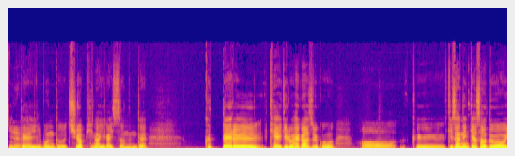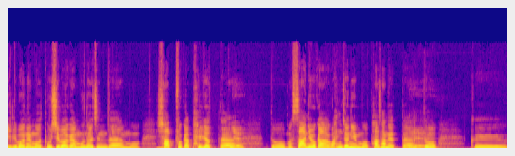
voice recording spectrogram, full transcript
이때 일본도 취업 빙하기가 있었는데 그때를 계기로 해가지고 어 그 기자님께서도 일본의 뭐 도시바가 무너진다, 뭐 샤프가 팔렸다, 예. 또뭐 사뇨가 완전히 뭐 파산했다, 예. 또그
